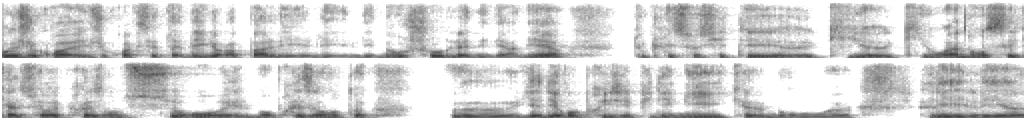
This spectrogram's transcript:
Oui, je crois, je crois que cette année, il n'y aura pas les, no-shows de l'année dernière. Toutes les sociétés euh, qui ont annoncé qu'elles seraient présentes seront réellement présentes. Euh, il y a des reprises épidémiques. Bon, les, les,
